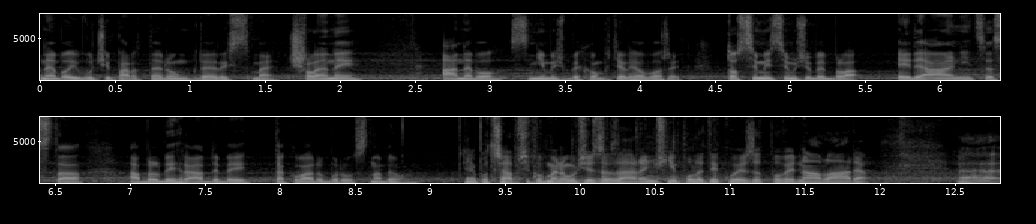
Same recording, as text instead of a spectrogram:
nebo i vůči partnerům, kde jsme členy a nebo s nimiž bychom chtěli hovořit. To si myslím, že by byla ideální cesta a byl bych rád, kdyby taková do budoucna byla. Je potřeba připomenout, že za zahraniční politiku je zodpovědná vláda. Eh,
